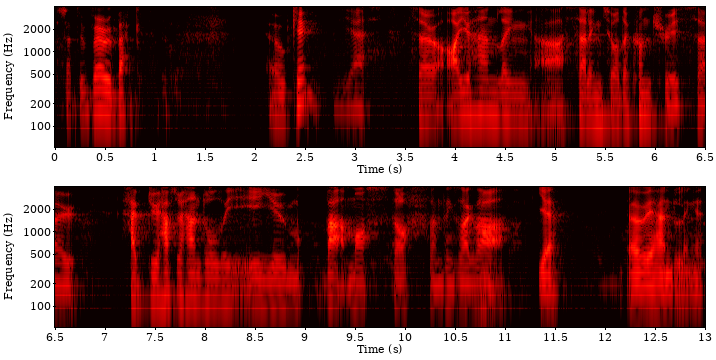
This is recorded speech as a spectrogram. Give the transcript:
It's at the very back. Okay. Yes. So are you handling uh, selling to other countries? So have, do you have to handle the EU VAT MOSS stuff and things like that? Yeah, uh, we're handling it.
